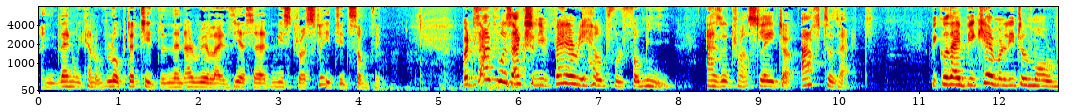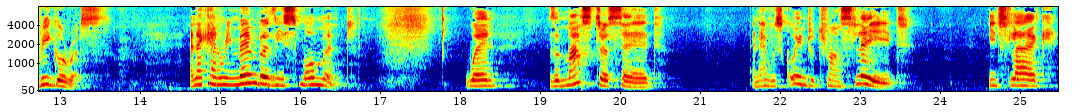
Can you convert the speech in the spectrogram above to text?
And then we kind of looked at it, and then I realized, yes, I had mistranslated something. But that was actually very helpful for me as a translator after that because I became a little more rigorous. And I can remember this moment when the master said, and I was going to translate, it's like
